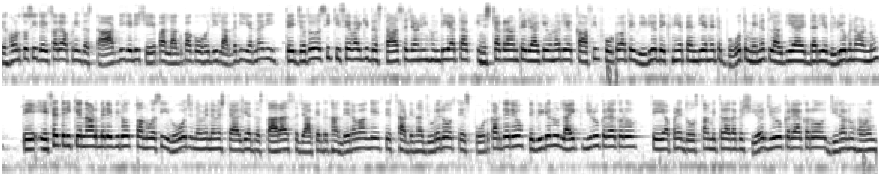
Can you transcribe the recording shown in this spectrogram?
ਤੇ ਹੁਣ ਤੁਸੀਂ ਦੇਖ ਸਕਦੇ ਹੋ ਆਪਣੀ ਦਸਤਾਰ ਦੀ ਜਿਹੜੀ ਸ਼ੇਪ ਆ ਲਗਭਗ ਉਹੋ ਜੀ ਲੱਗ ਰਹੀ ਹੈ ਨਾ ਜੀ। ਤੇ ਜਦੋਂ ਅਸੀਂ ਕਿਸੇ ਵਰਗੀ ਦਸਤਾਰ ਸਜਾਣੀ ਹੁੰਦੀ ਆ ਤਾਂ ਇੰਸਟਾਗ੍ਰam ਤੇ ਜਾ ਕੇ ਉਹਨਾਂ ਦੀਆਂ ਕਾਫੀ ਫੋਟੋਆਂ ਤੇ ਵੀਡੀਓ ਦੇਖਣੀਆਂ ਪੈਂਦੀਆਂ ਨੇ ਤੇ ਬਹੁਤ ਮਿਹਨਤ ਲੱਗਦੀ ਆ ਇਦਾਂ ਦੀਆਂ ਵੀਡੀਓ ਬਣਾਉਣ ਨੂੰ। ਤੇ ਇਸੇ ਤਰੀਕੇ ਨਾਲ ਮੇਰੇ ਵੀਰੋ, ਤੁਹਾਨੂੰ ਅਸੀਂ ਰੋਜ਼ ਨਵੇਂ-ਨਵੇਂ ਸਟਾਈਲ ਦੀਆਂ ਦਸਤਾਰਾਂ ਸਜਾ ਕੇ ਦਿਖਾਉਂਦੇ ਰਵਾਂਗੇ ਤੇ ਸਾਡੇ ਨਾਲ ਜੁੜੇ ਰਹੋ ਤੇ ਸਪੋਰਟ ਕਰਦੇ ਰਹੋ ਤੇ ਵੀਡੀਓ ਨੂੰ ਲਾਈਕ ਜਰੂਰ ਕਰਿਆ ਕਰੋ ਤੇ ਆਪਣੇ ਦੋਸਤਾਂ ਮਿੱਤਰਾਂ ਤੱਕ ਸ਼ੇਅਰ ਜਰੂਰ ਕਰਿਆ ਕਰੋ, ਜਿਨ੍ਹਾਂ ਨੂੰ ਹੁਣ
